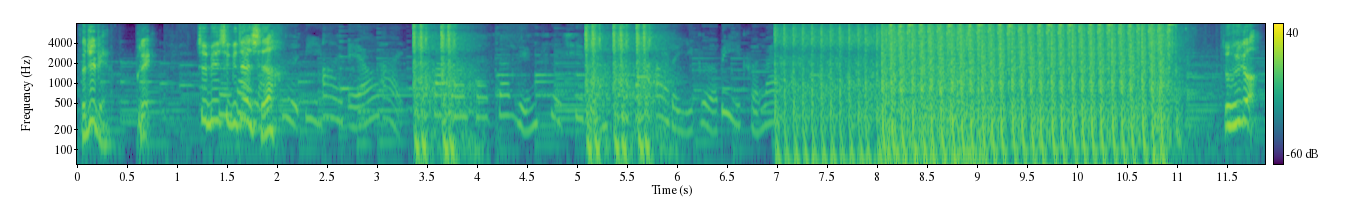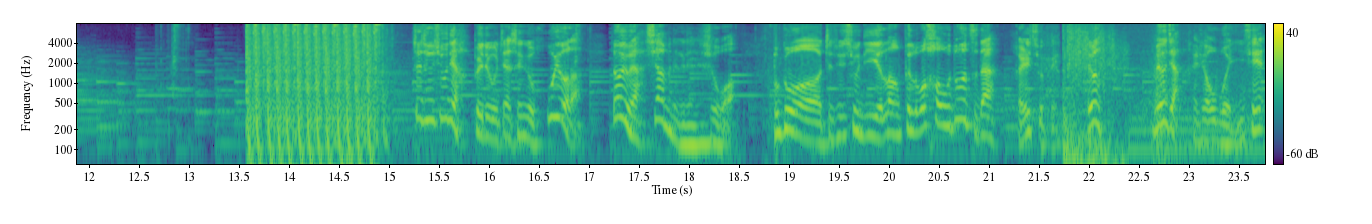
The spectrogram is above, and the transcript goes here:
在这边不对，这边是个战神啊。四 E I L I 八幺三三零四七零七八二的一个 B 可拉。最后一个，这群兄弟啊被这个战神给忽悠了，都以为啊下面那个战神是我。不过这群兄弟浪费了我好多子弹，还是血亏。丢了，没有甲还是要稳一些。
